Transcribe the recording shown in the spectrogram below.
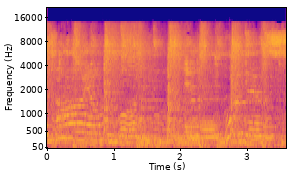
Ok, muito obrigado.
